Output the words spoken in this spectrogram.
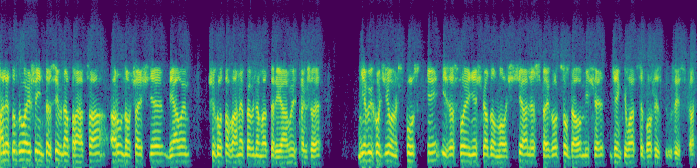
Ale to była jeszcze intensywna praca, a równocześnie miałem przygotowane pewne materiały, także nie wychodziłem z pustki i ze swojej nieświadomości, ale z tego, co udało mi się dzięki łasce Bożej zyskać.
